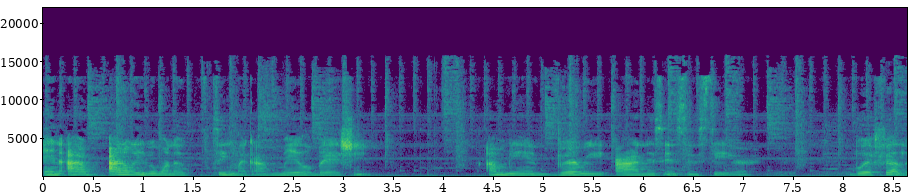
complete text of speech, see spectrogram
And I I don't even want to seem like I'm male bashing. I'm being very honest and sincere. But fellas,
